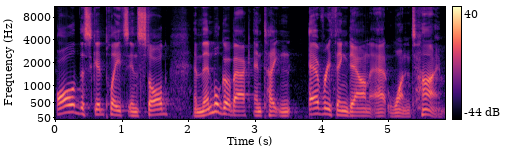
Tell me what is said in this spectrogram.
all of the skid plates installed, and then we'll go back and tighten everything down at one time.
